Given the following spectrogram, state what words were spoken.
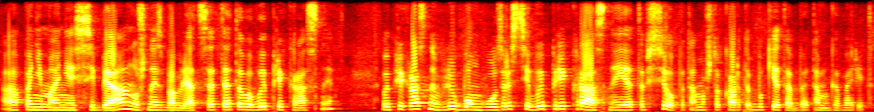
а, понимание себя. Нужно избавляться от этого. Вы прекрасны. Вы прекрасны в любом возрасте, вы прекрасны, и это все, потому что карта букет об этом говорит.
